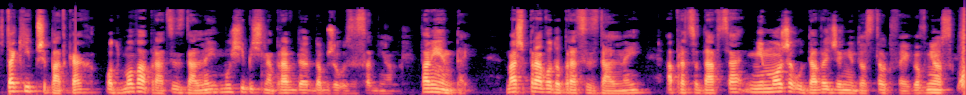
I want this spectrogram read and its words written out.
W takich przypadkach odmowa pracy zdalnej musi być naprawdę dobrze uzasadniona. Pamiętaj, masz prawo do pracy zdalnej, a pracodawca nie może udawać, że nie dostał Twojego wniosku.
